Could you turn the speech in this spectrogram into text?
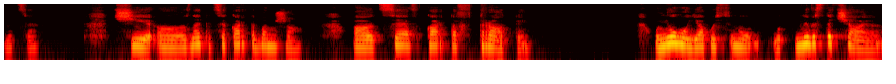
на це. Чи, е, знаєте, це карта бомжа, це карта втрати. У нього якось ну, не вистачає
